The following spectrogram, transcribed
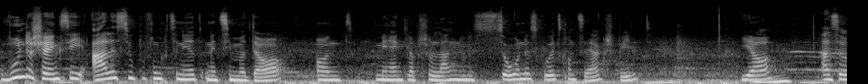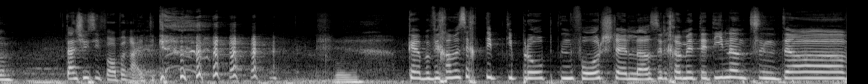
Wunderschön gewesen, alles super funktioniert und jetzt sind wir da. Und wir haben, glaube schon lange nicht mehr so ein gutes Konzert gespielt. Ja, mhm. also das ist unsere Vorbereitung. Okay, aber wie kann man sich die, die Probe denn vorstellen? Also, ihr kommt dort rein und sind da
